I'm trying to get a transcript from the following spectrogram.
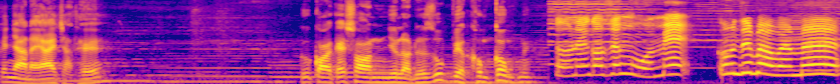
Cái nhà này ai chả thế. Cứ coi cái son như là đứa giúp việc không công ấy. Tối nay con sẽ ngủ với mẹ. Con sẽ bảo vệ mẹ.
